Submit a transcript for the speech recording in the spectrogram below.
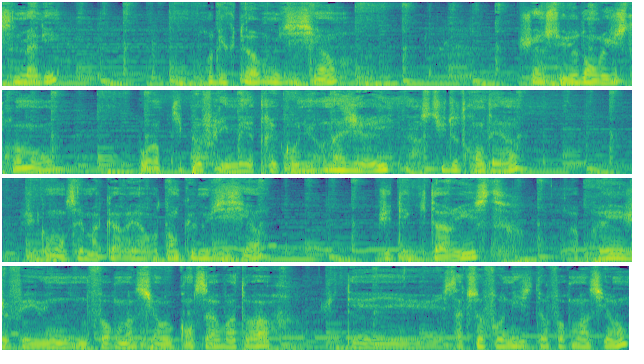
Waris Mali, producteur, musicien. J'ai un studio d'enregistrement pour un petit peu frimé très connu en Algérie, un studio 31. J'ai commencé ma carrière en tant que musicien. J'étais guitariste. Après, j'ai fait une formation au conservatoire. J'étais saxophoniste de formation.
